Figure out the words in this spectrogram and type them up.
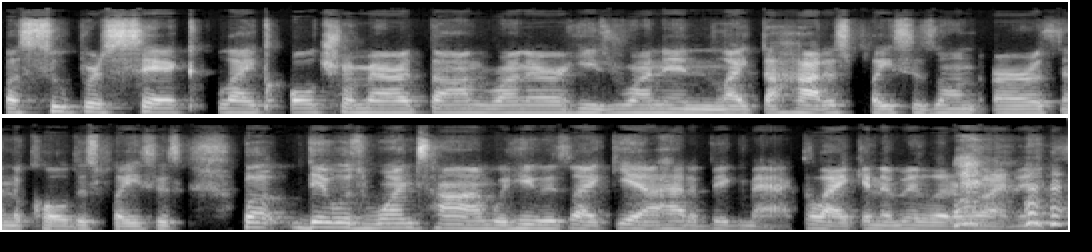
a super sick like ultra marathon runner. He's running like the hottest places on earth and the coldest places. But there was one time where he was like, "Yeah, I had a Big Mac," like in the middle of the run. And,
